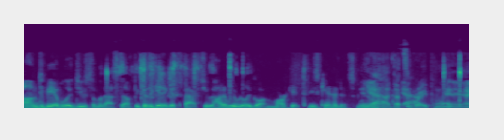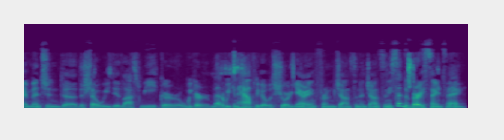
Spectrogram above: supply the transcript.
um, to be able to do some of that stuff. Because again, it gets back to how do we really go out and market to these candidates? You know? Yeah, that's yeah. a great point. And I mentioned uh, the show we did last week or a week or about a week and a half ago with Sjoerd Gehring from Johnson and Johnson. He said the very same thing.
